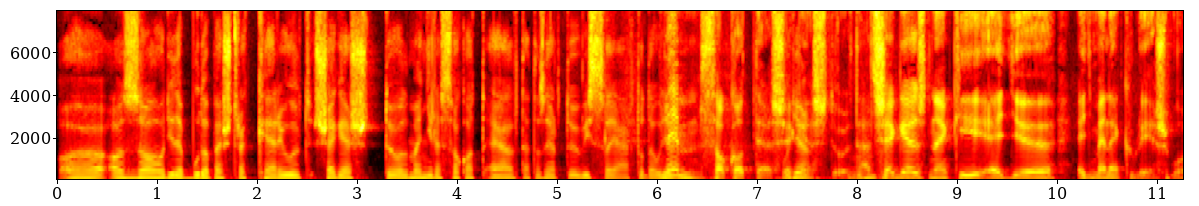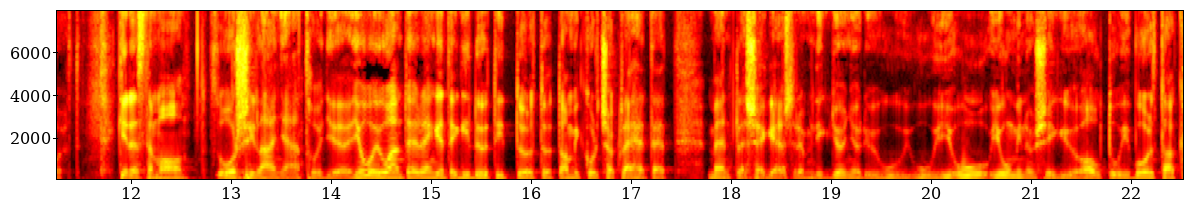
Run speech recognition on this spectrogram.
azzal, hogy ide Budapestre került, Segestől mennyire szakadt el? Tehát azért ő visszajárt oda, ugye? Nem szakadt el Segestől. Tehát Seges neki egy, egy menekülés volt. Kérdeztem az Orsi lányát, hogy jó, jó, hát rengeteg időt itt töltött, amikor csak lehetett, ment le Segesre, mindig gyönyörű, új, új jó, jó minőségű autói voltak,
